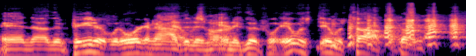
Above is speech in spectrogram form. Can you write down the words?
And uh, then Peter would organize That it was in, in a good form. It was it was tough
